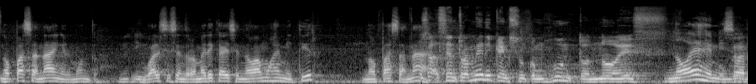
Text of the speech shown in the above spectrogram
no, pasa nada en el mundo. Igual si Centroamérica dice no vamos a emitir, no pasa nada. O sea, Centroamérica en su conjunto no es... No es emisor,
